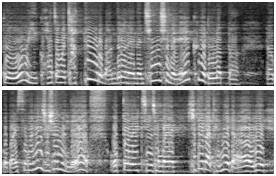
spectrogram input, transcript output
또 이 과정을 작품으로 만들어내는 진심에 크게 놀랐다라고 말씀을 해주셨는데요. 어떨지 정말 기대가 됩니다. 우리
